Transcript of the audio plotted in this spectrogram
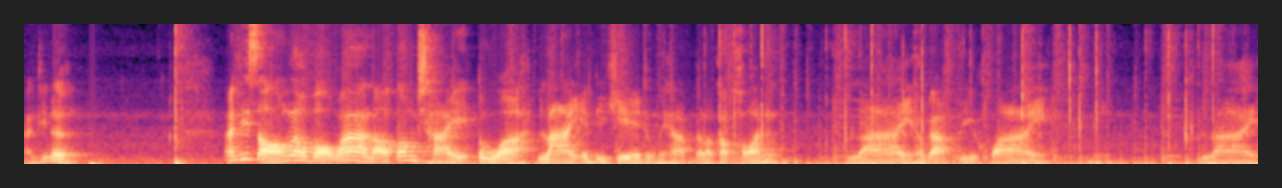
อันที่ 1 อันที่ 2 เราบอกว่าเราต้องใช้ตัว line SDK ถูกไหมครับ แล้วเราก็ con line เท่ากับ require นี่ line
